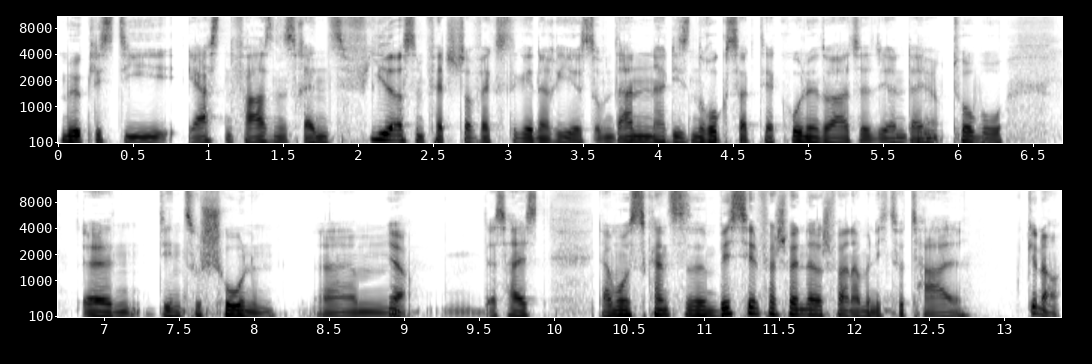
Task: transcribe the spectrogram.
möglichst die ersten Phasen des Rennens viel aus dem Fettstoffwechsel generierst, um dann halt diesen Rucksack der Kohlenhydrate, den, dein Ja. Turbo, äh, den zu schonen. Ähm, Ja. Das heißt, da musst, kannst du ein bisschen verschwenderisch fahren, aber nicht total. Genau.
